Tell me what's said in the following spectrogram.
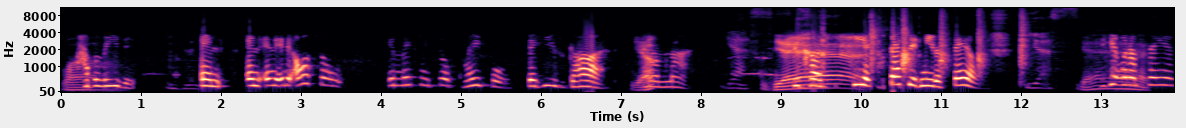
Wow. I believe it. Mhm. And and and it also it makes me feel grateful that he's God and I'm not. Yes. Yeah. Because he expected me to fail. Yes. Yeah. You get what I'm saying?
